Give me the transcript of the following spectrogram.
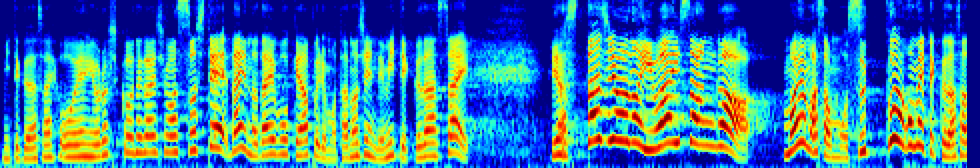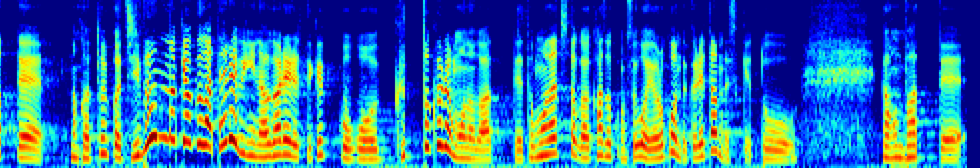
見てください。応援よろしくお願いします。そして大の大冒険アプリも楽しんでみてください。いやスタジオの岩井さんが真山さんもすっごい褒めてくださってなんかというか自分の曲がテレビに流れるって結構こうグッとくるものがあって友達とか家族もすごい喜んでくれたんですけど頑張って、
